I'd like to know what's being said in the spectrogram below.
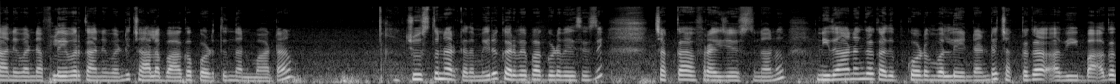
కానివ్వండి ఆ ఫ్లేవర్ కానివ్వండి చాలా బాగా పడుతుంది చూస్తున్నారు కదా మీరు కరివేపాకు కూడా వేసేసి చక్కగా ఫ్రై చేస్తున్నాను. నిదానంగా కదుపుకోవడం వల్ల ఏంటంటే చక్కగా అవి బాగా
